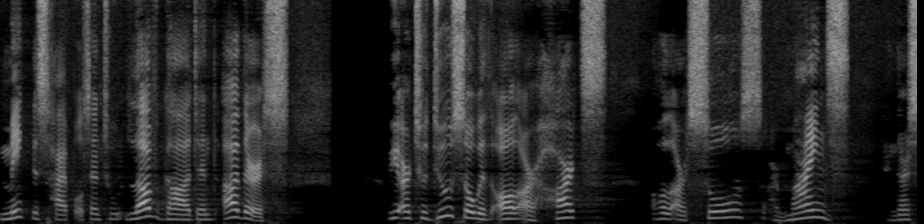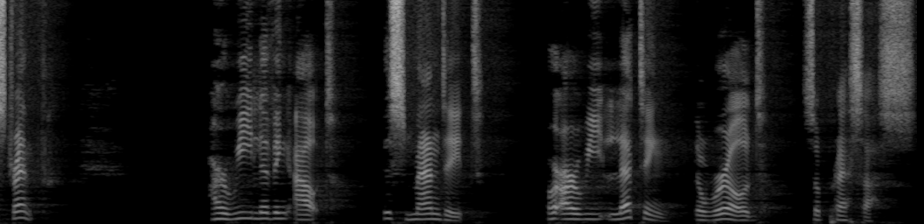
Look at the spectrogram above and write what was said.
make disciples and to love God and others we are to do so with all our hearts, all our souls, our minds, and our strength. Are we living out this mandate, or are we letting the world suppress us?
